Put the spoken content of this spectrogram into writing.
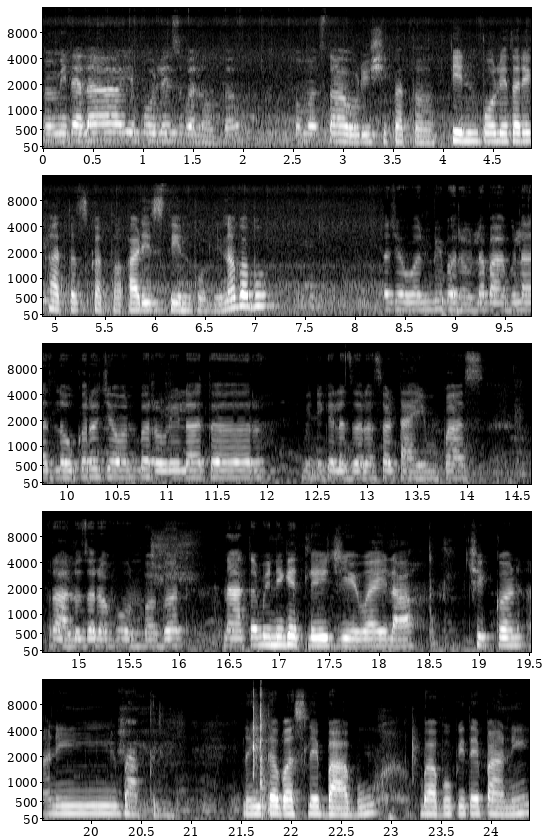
मग मी त्याला हे पोलेच बनवतं. तो मस्त आवडीशी खातं. तीन पोले तरी खातच खातं. अडीच तीन पोले. ना बाबू? जेवण बी भरवलं. बाबूला आज लवकरच जेवण भरवलेलं तर मीने केला जरासा टाईमपास राहिलो जरा फोन बघत. ना आता मीने घेतले जेवायला चिकन आणि भाकरी. नाही इथं बसले बाबू. बाबू पिते पाणी.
